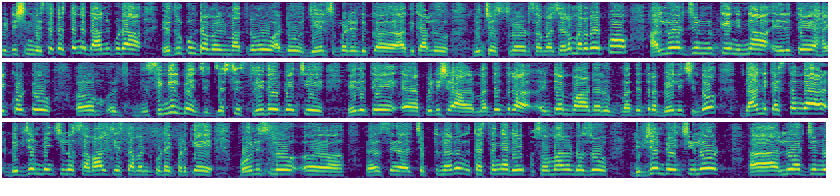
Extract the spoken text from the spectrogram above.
పిటిషన్ వేస్తే ఖచ్చితంగా దాన్ని కూడా ఎదుర్కొంటామని మాత్రం అటు జైలు సూపరింటెండెంట్ అధికారులు నుంచి వస్తున్న సమాచారం. మరోవైపు అల్లు అర్జున్కి నిన్న ఏదైతే high court um, single bench justice Sridevi bench ఏదైతే పిటిషన్ మధ్యంతర ఇంటెంప్ ఆర్డర్ మధ్యంతర బెయిల్ ఇచ్చిందో దాన్ని ఖచ్చితంగా డివిజన్ బెంచ్లో సవాల్ చేస్తామని కూడా ఇప్పటికే పోలీసులు చెప్తున్నారు. ఖచ్చితంగా రేపు సోమవారం రోజు డివిజన్ బెంచ్లో అల్లు అర్జున్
